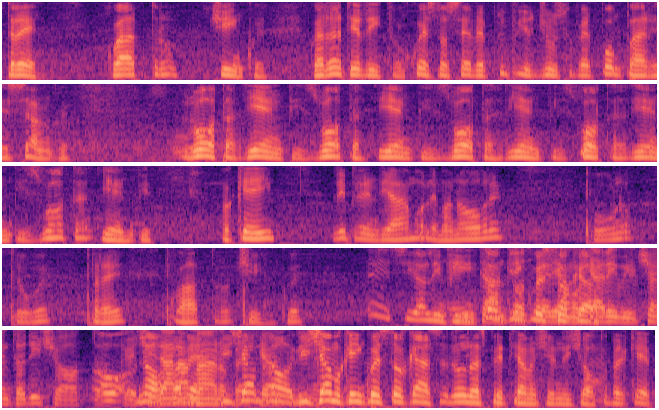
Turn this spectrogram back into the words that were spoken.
3, 4, 5. Guardate il ritmo, questo serve più più giusto per pompare il sangue. Svuota, riempi, svuota, riempi, svuota, riempi, svuota, riempi, svuota, riempi. Ok? Riprendiamo le manovre. 1, 2, 3, 4, 5. E sì, all'infinito. Anche in questo speriamo che caso. arrivi il 118 Oh, che no, ci dà vabbè, una mano. diciamo, no, altrimenti- diciamo che in questo caso non aspettiamo il 118 perché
